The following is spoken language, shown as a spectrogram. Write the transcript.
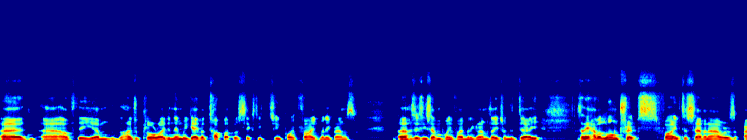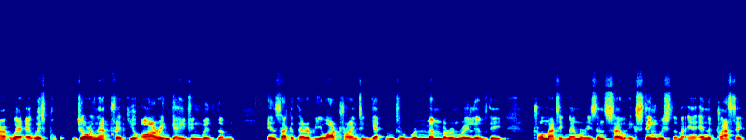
uh, uh, of the, um, the hydrochloride, and then we gave a top up of 62.5 milligrams uh, 67.5 milligrams later in the day. So they have a long trips, five to seven hours, uh, where at which during that trip you are engaging with them in psychotherapy. You are trying to get them to remember and relive the traumatic memories, and so extinguish them in, in the classic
